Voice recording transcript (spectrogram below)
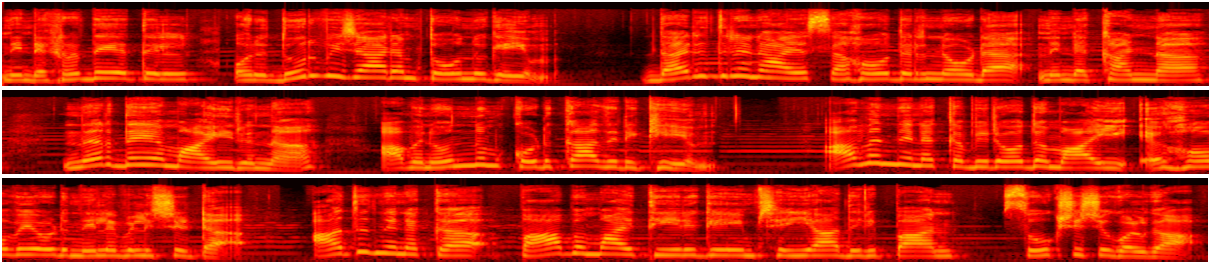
നിന്റെ ഹൃദയത്തിൽ ഒരു ദുർവിചാരം തോന്നുകയും ദരിദ്രനായ സഹോദരനോട് നിന്റെ കണ്ണ് നിർദ്ദയമായിരുന്ന് അവനൊന്നും കൊടുക്കാതിരിക്കുകയും അവൻ നിനക്ക് വിരോധമായി യഹോവയോട് നിലവിളിച്ചിട്ട് അത് നിനക്ക് പാപമായി തീരുകയും ചെയ്യാതിരിപ്പാൻ സൂക്ഷിച്ചുകൊള്ളുക.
